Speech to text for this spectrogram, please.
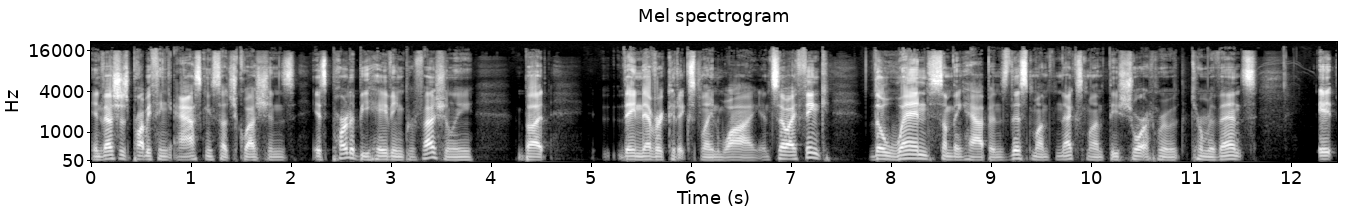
investors probably think asking such questions is part of behaving professionally, but they never could explain why. And so I think the when something happens this month, next month, these short term events, it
